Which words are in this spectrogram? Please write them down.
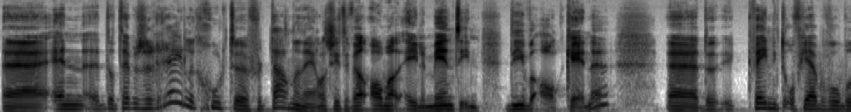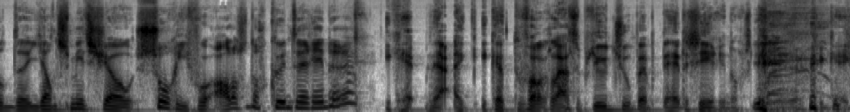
Eh, en eh, dat hebben ze redelijk goed eh, vertaald in Nederland. Er zitten wel allemaal elementen in die we al kennen. De- ik weet niet of jij bijvoorbeeld de Jan Smit Show Sorry voor Alles nog kunt herinneren. Ik heb, nou, ik, ik heb toevallig laatst op YouTube heb ik de hele serie nog eens gekeken.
